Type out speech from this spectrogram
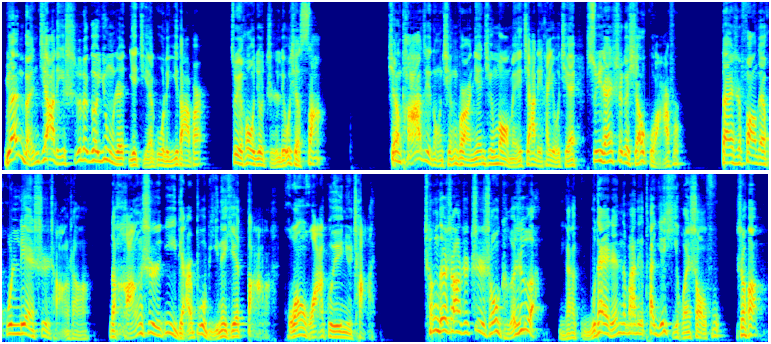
原本家里十来个佣人也解雇了一大半，最后就只留下仨。像他这种情况，年轻貌美，家里还有钱，虽然是个小寡妇，但是放在婚恋市场上，那行势一点不比那些大黄花闺女差呀。称得上是炙手可热。你看，古代人他妈的他也喜欢少妇，是吧？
